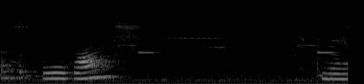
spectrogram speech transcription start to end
Äh, Orange. Nee.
